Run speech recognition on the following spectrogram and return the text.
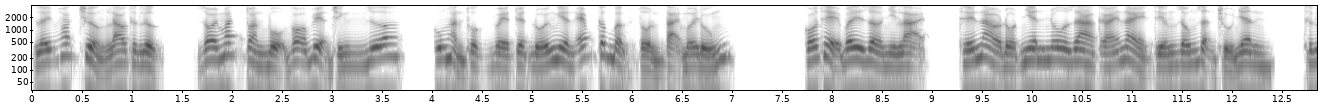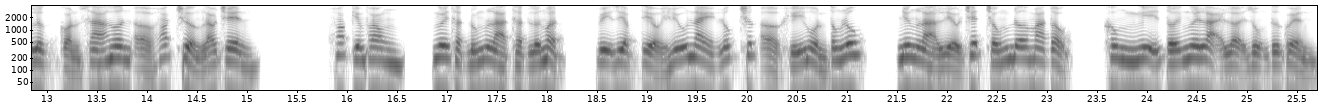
lấy hoác trưởng lao thực lực, roi mắt toàn bộ võ viện chính giữa, cũng hẳn thuộc về tuyệt đối nghiền ép cấp bậc tồn tại mới đúng. Có thể bây giờ nhìn lại, thế nào đột nhiên nô ra cái này tiếng giống giận chủ nhân, thực lực còn xa hơn ở hoác trưởng lao trên. Hoác kiếm phong, ngươi thật đúng là thật lớn mật, vị diệp tiểu hữu này lúc trước ở khí hồn tông lúc, nhưng là liều chết chống đỡ ma tộc, không nghĩ tới ngươi lại lợi dụng tư quyền,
